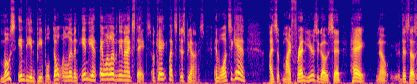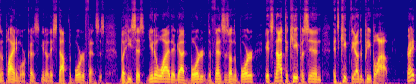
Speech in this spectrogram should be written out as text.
most Indian people don't want to live in India. They want to live in the United States. Okay? Let's just be honest. And once again, as my friend years ago said, hey, you know, this doesn't apply anymore because, you know, they stopped the border fences. But he says, you know why they got border, the fences on the border? It's not to keep us in, it's keep the other people out right?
